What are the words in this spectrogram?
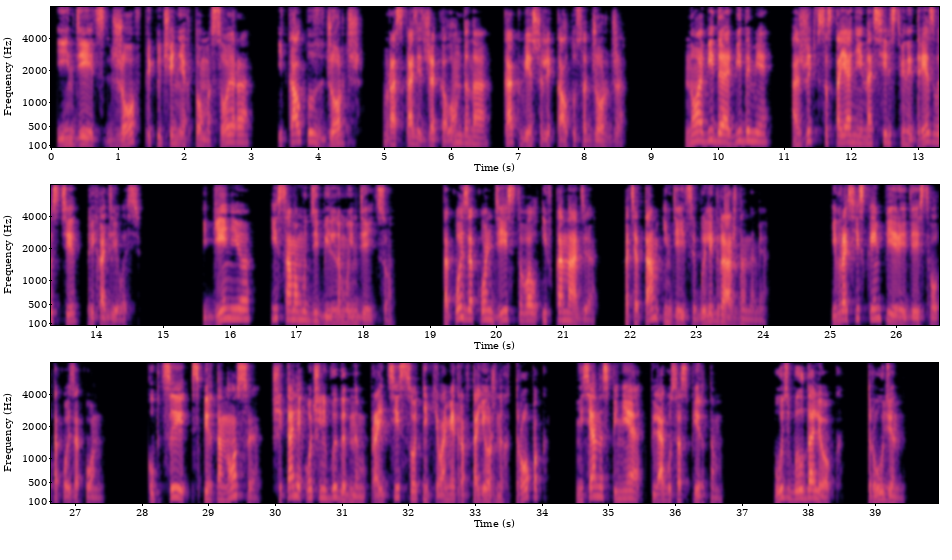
И индеец Джо в приключениях Тома Сойера, и Калтус Джордж в рассказе Джека Лондона «Как вешали Калтуса Джорджа». Но обиды обидами, а жить в состоянии насильственной трезвости приходилось. И гению, и самому дебильному индейцу. Такой закон действовал и в Канаде, хотя там индейцы были гражданами. И в Российской империи действовал такой закон. Купцы-спиртоносы считали очень выгодным пройти сотни километров таежных тропок, неся на спине флягу со спиртом. Путь был далек, труден,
